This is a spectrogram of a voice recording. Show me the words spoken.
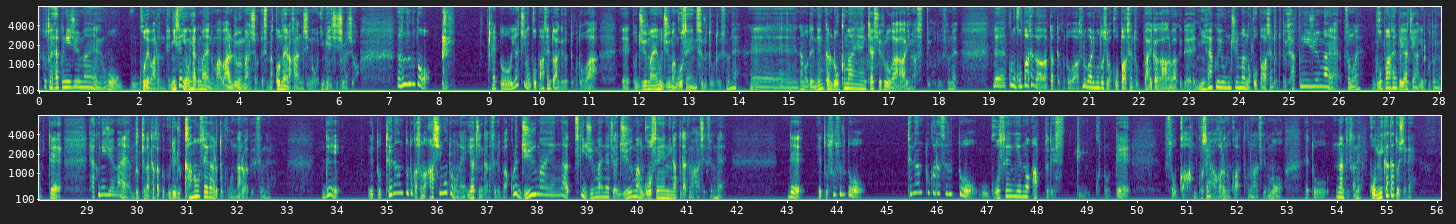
そうすると120万円を5で割るんで、2400万円のまあワンルームマンションです。まあ、こんなような感じのイメージしましょう。そうすると、えっと、家賃を5%上げるってことは、えっと、10万円を10万5千円にするってことですよね。えー、なので、年間6万円キャッシュフローが上がりますっていうことですよね。で、この5%上がったってことは、それを割り戻せば5%倍価が上がるわけで、240万の5%って言うと120万円、そのね、5%家賃上げることによって、120万円物件が高く売れる可能性があるってことになるわけですよね。で、えっと、テナントとかその足元のね、家賃からすれば、これ10万円が、月10万円の家賃が10万5千円になっただけの話ですよね。で、えっと、そうすると、テナントからすると5000円のアップですっていうことでそうか5000円上がるのかってことなんですけどもえっと何ていうんですかねこう見方としてね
